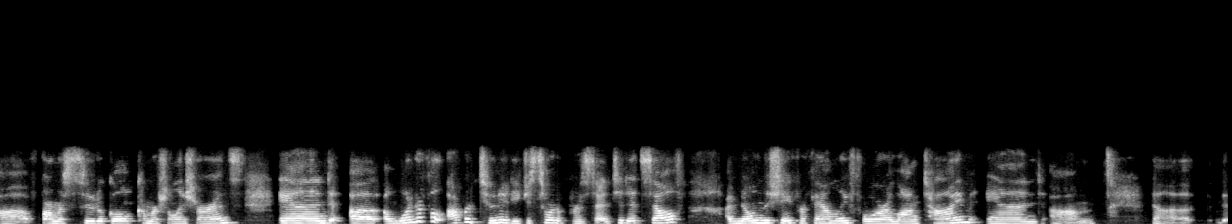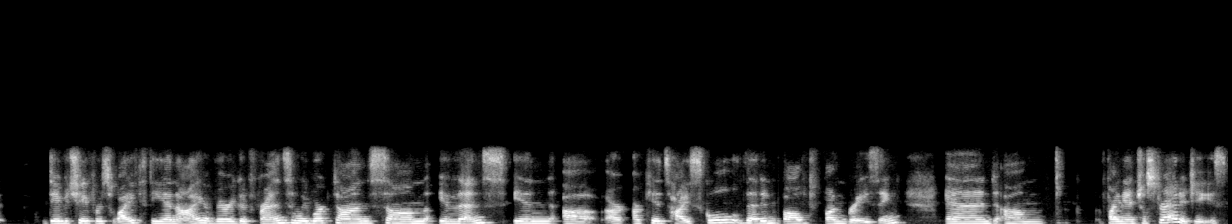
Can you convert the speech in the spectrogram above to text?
uh, pharmaceutical commercial insurance, and uh, a wonderful opportunity just sort of presented itself. I've known the Schaefer family for a long time, and um, uh, David Schaefer's wife, Thea, and I are very good friends, and we worked on some events in uh, our, our kids' high school that involved fundraising and um, financial strategies.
